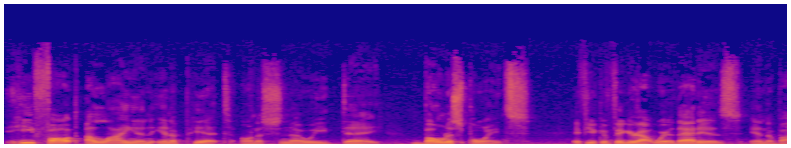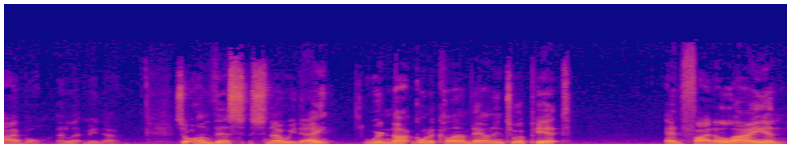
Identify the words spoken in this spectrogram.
he fought a lion in a pit on a snowy day. Bonus points if you can figure out where that is in the Bible and let me know. So, on this snowy day, we're not going to climb down into a pit and fight a lion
